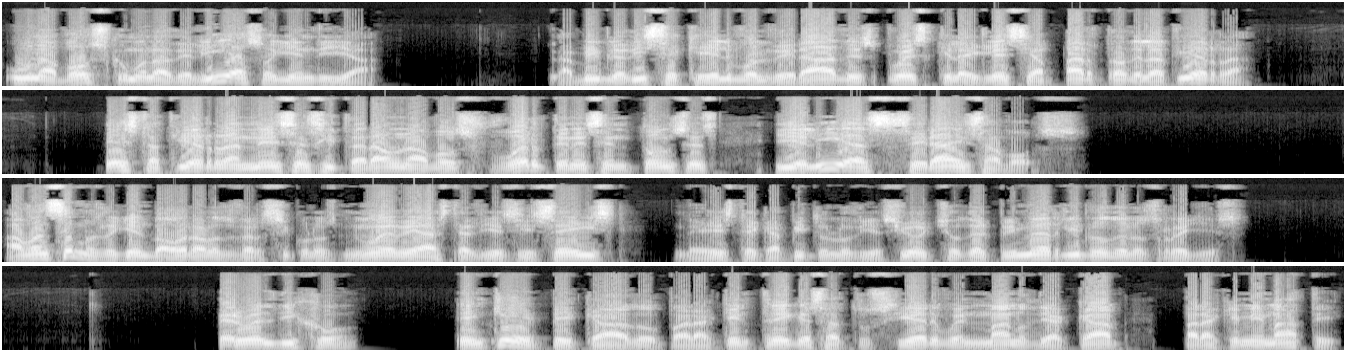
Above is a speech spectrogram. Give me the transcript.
una voz como la de Elías hoy en día? La Biblia dice que Él volverá después que la iglesia parta de la tierra. Esta tierra necesitará una voz fuerte en ese entonces, y Elías será esa voz. Avancemos leyendo ahora los versículos 9 hasta el 16 de este capítulo 18 del primer libro de los Reyes. Pero él dijo, ¿En qué he pecado para que entregues a tu siervo en mano de Acab para que me mate?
